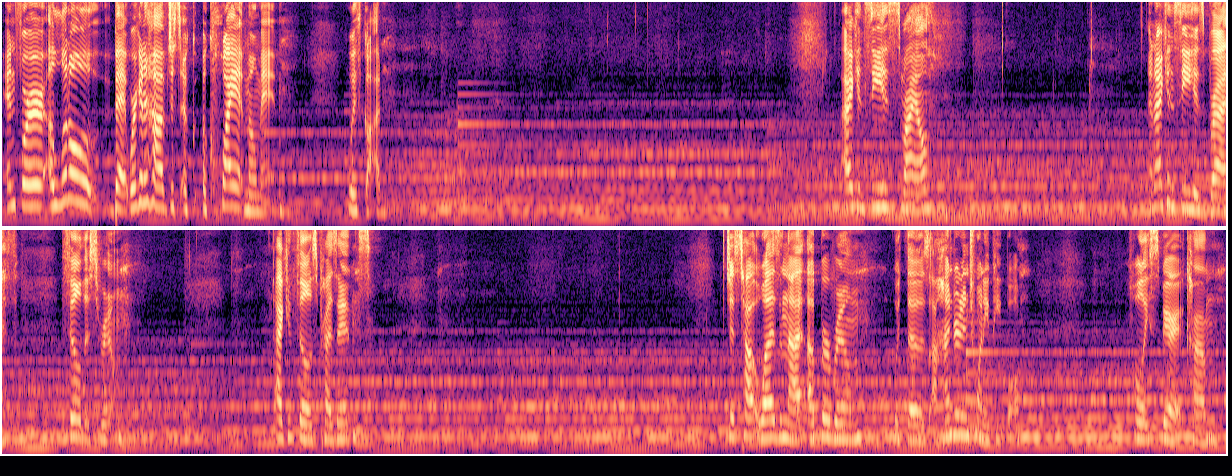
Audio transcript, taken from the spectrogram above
And for a little bit, we're going to have just a, a quiet moment with God. I can see his smile. I can see his breath fill this room. I can feel his presence. Just how it was in that upper room with those 120 people. Holy Spirit, come.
